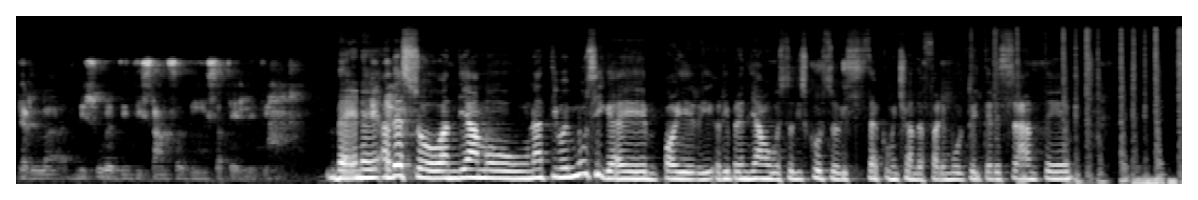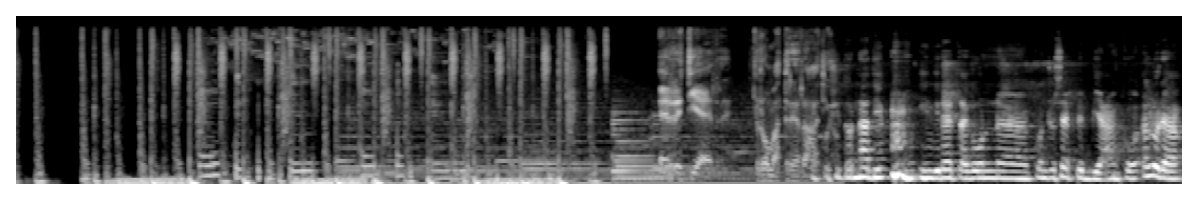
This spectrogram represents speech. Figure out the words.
per la misura di distanza di satelliti. Bene, adesso andiamo un attimo in musica e poi riprendiamo questo discorso che si sta cominciando a fare molto interessante. 3 Radio. Eccoci tornati in diretta con, con, Giuseppe Bianco. Allora,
